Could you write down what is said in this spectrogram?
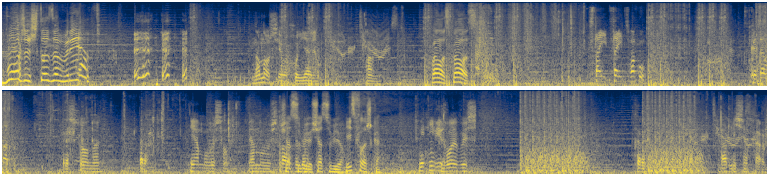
Боже, что за бред! На нож его хуярил. Ладно. Палас, палас. Стоит, стоит, смоку. КТ Хорошо, ноль. Яму вышел, яму вышел. Сейчас убью, сейчас убью. Есть флешка? Нет, не вижу. Двое выше. Хорошо. Отлично. Хорош.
